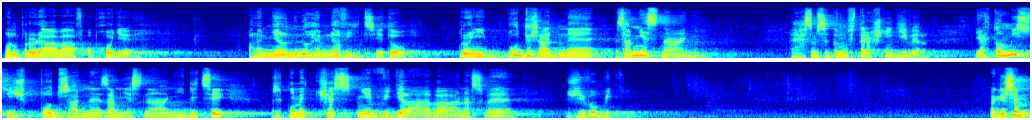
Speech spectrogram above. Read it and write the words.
on prodává v obchodě, ale měl mnohem navíc. Je to pro ní podřadné zaměstnání. A já jsem se tomu strašně divil. Jak to myslíš podřadné zaměstnání, když si, řekněme, čestně vydělává na své živobytí? A když jsem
